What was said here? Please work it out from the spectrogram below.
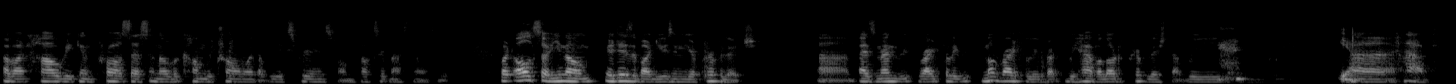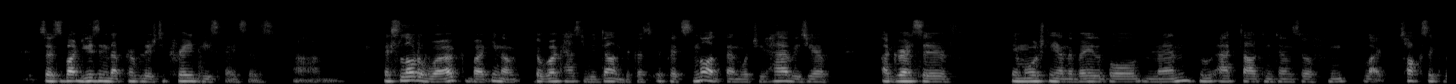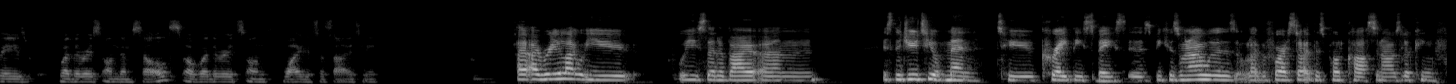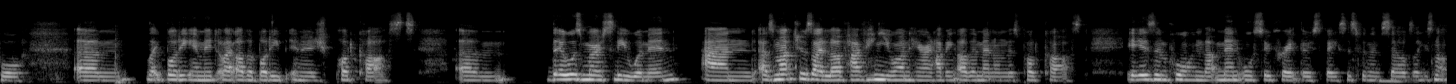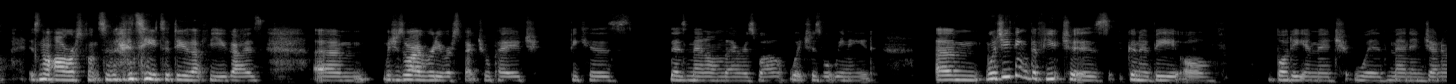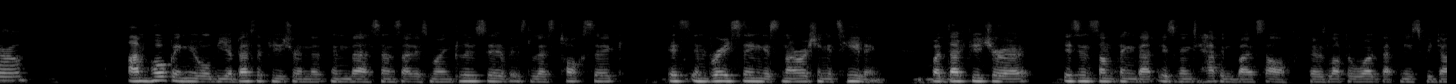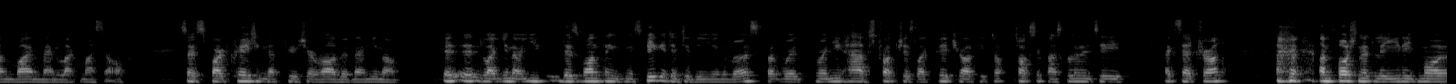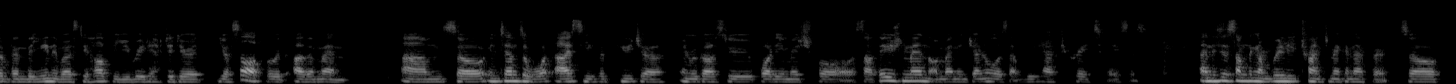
about how we can process and overcome the trauma that we experience from toxic masculinity. But also, you know, it is about using your privilege um, as men we rightfully not rightfully but we have a lot of privilege that we yeah. uh, have. So it's about using that privilege to create these spaces. Um, it's a lot of work but you know the work has to be done because if it's not then what you have is you have aggressive emotionally unavailable men who act out in terms of like toxic ways whether it's on themselves or whether it's on wider society. I, I really like what you what you said about um it's the duty of men to create these mm. spaces because when I was like before I started this podcast and I was looking for um like body image like other body image podcasts um there was mostly women. And as much as I love having you on here and having other men on this podcast it is important that men also create those spaces for themselves. Like it's not it's not our responsibility to do that for you guys um which is why I really respect your page because there's men on there as well which is what we need um, what do you think the future is going to be of body image with men in general? I'm hoping it will be a better future in the in that sense that it's more inclusive, it's less toxic, it's embracing, it's nourishing, it's healing. But that future isn't something that is going to happen by itself. There's a lot of work that needs to be done by men like myself. So it's about creating that future rather than, you know, it, it, like you know you, there's one thing you can speak it into the universe but with when you have structures like patriarchy to- toxic masculinity etc unfortunately you need more than the universe to help you. You really have to do it yourself with other men. Um, so in terms of what i see for the future in regards to body image for south asian men or men in general is that we have to create spaces. And this is something i'm really trying to make an effort. So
